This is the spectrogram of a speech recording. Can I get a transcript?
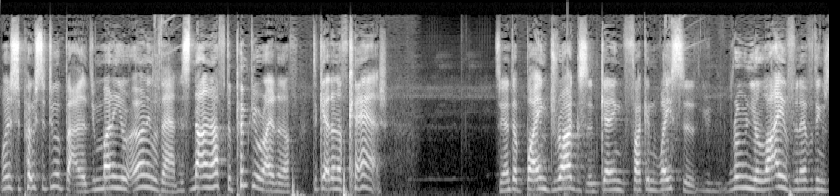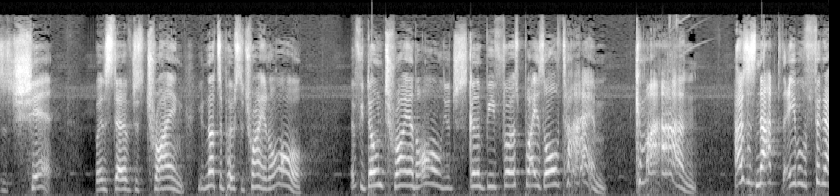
What are you supposed to do about it? Your money you're earning with that is not enough to pimp your ride enough to get enough cash. So you end up buying drugs and getting fucking wasted. You ruin your life and everything's just shit. But instead of just trying, you're not supposed to try at all. If you don't try at all, you're just gonna be first place all the time. Come on! How is this not able to figure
